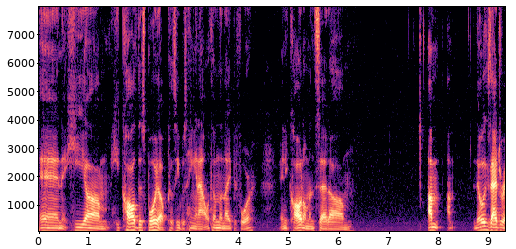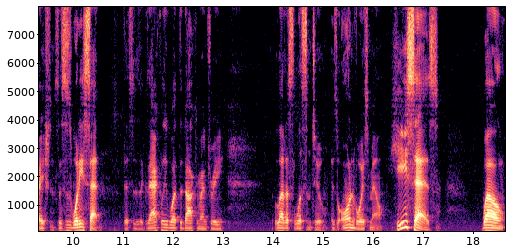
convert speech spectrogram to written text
and he um, he called this boy up because he was hanging out with him the night before, and he called him and said, um, "I'm, I'm no exaggerations. This is what he said. This is exactly what the documentary let us listen to is on voicemail. He says, "Well,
